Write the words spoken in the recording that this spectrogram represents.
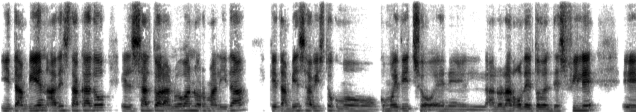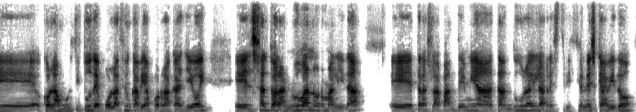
y también ha destacado el salto a la nueva normalidad que también se ha visto, como, como he dicho, en el, a lo largo de todo el desfile, eh, con la multitud de población que había por la calle hoy, el salto a la nueva normalidad eh, tras la pandemia tan dura y las restricciones que ha habido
